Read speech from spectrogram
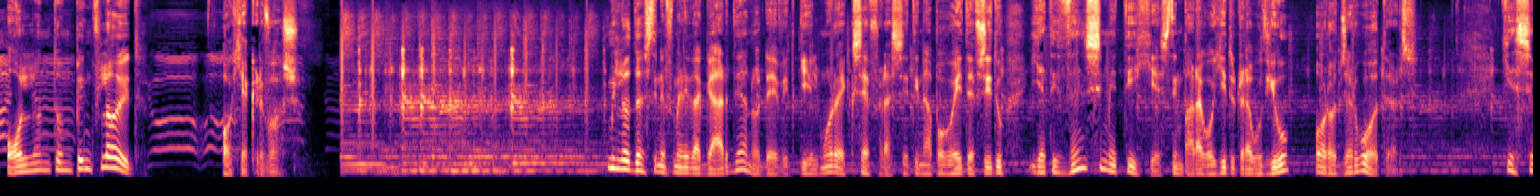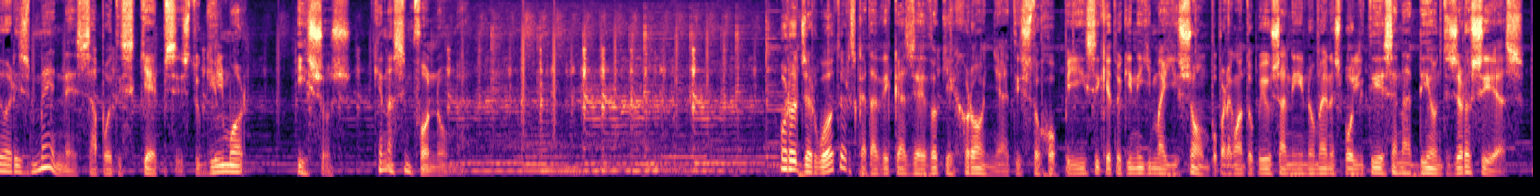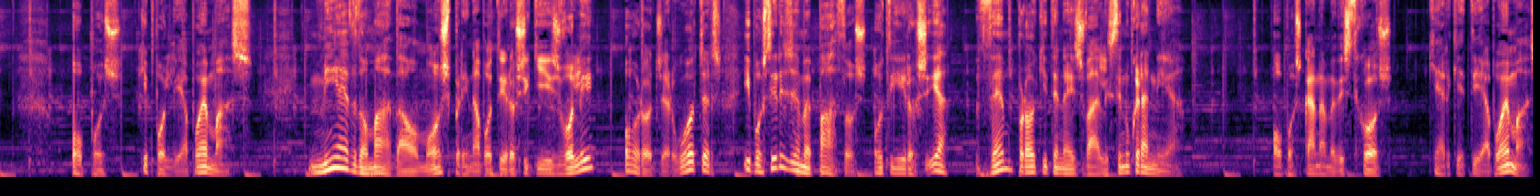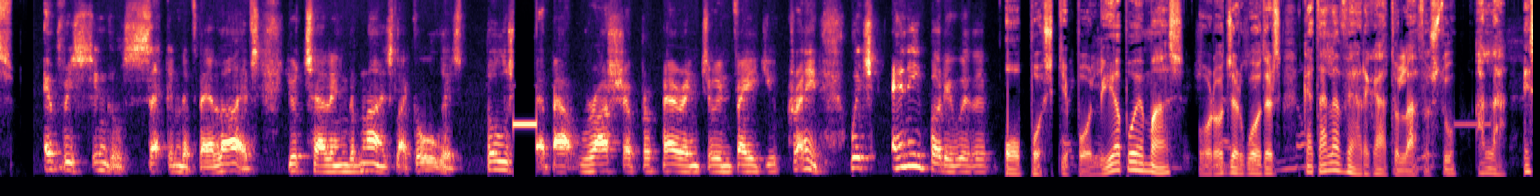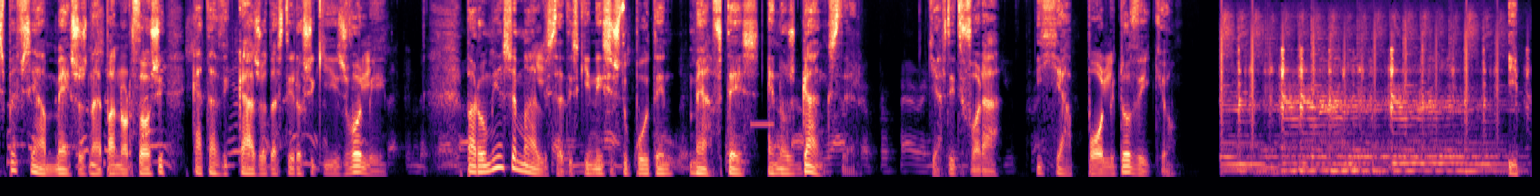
Όλων των Pink Floyd? Όχι ακριβώς. Μιλώντας στην εφημερίδα Guardian, ο David Gilmour εξέφρασε την απογοήτευσή του γιατί δεν συμμετείχε στην παραγωγή του τραγουδιού ο Roger Waters. Και σε ορισμένες από τις σκέψεις του Gilmour, ίσως και να συμφωνούμε. Ο Ρότζερ Waters καταδίκαζε εδώ και χρόνια τη στοχοποίηση και το κυνήγι μαγισσών που πραγματοποιούσαν οι Ηνωμένες Πολιτείες εναντίον της Ρωσίας. Όπως και πολλοί από εμάς. Μία εβδομάδα όμως πριν από τη ρωσική εισβολή, ο Ρότζερ Waters υποστήριζε με πάθος ότι η Ρωσία δεν πρόκειται να εισβάλλει στην Ουκρανία. Όπως κάναμε δυστυχώς και αρκετοί από εμάς. Every single second of their lives, you're telling them lies like all this bullshit about Russia preparing to invade Ukraine, which anybody with a... Όπως και πολλοί από εμάς, ο Ρότζερ Waters κατάλαβε αργά το λάθος του, αλλά έσπευσε αμέσως να επανορθώσει καταδικάζοντας τη ρωσική εισβολή. Παρομοίασε μάλιστα τις κινήσεις του Πούτιν με αυτές ενός γκάνγκστερ. Και αυτή τη φορά είχε απόλυτο δίκιο.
